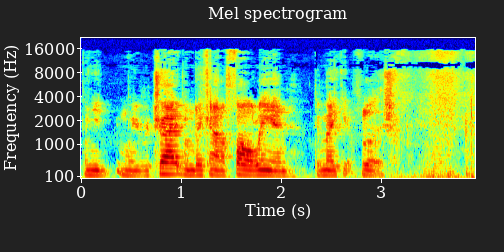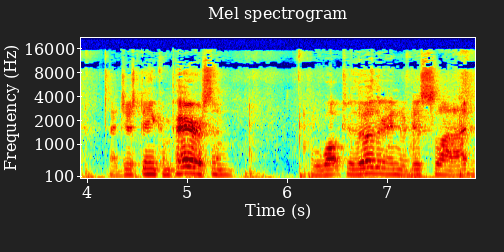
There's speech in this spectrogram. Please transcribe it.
when you when you retract them, they kind of fall in to make it flush. Now just in comparison, we'll walk to the other end of this slide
